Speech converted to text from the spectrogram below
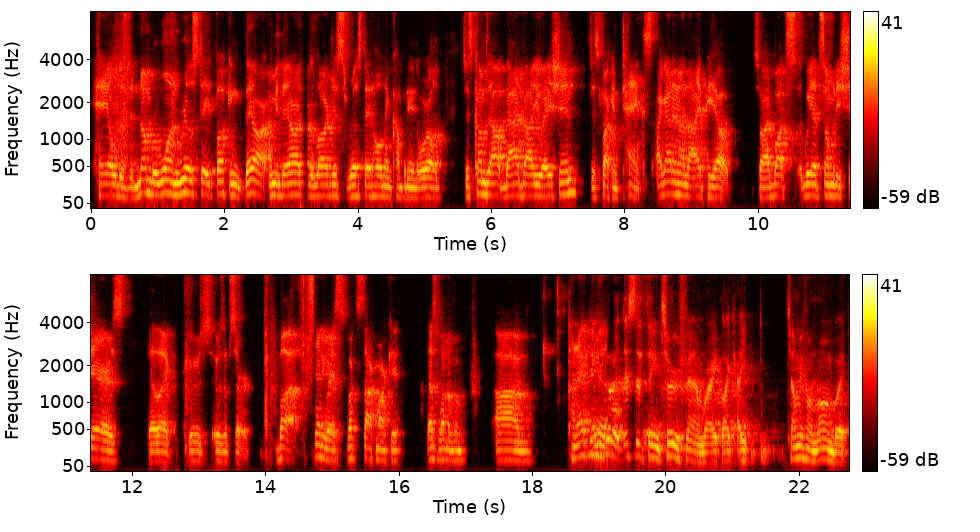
hailed as the number one real estate fucking. They are. I mean, they are the largest real estate holding company in the world. Just comes out bad valuation, just fucking tanks. I got in on the IPO, so I bought. We had so many shares that like it was it was absurd. But anyways, fuck the stock market. That's one of them. Um, connecting. To this is the thing too, fam. Right? Like, I tell me if I'm wrong, but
